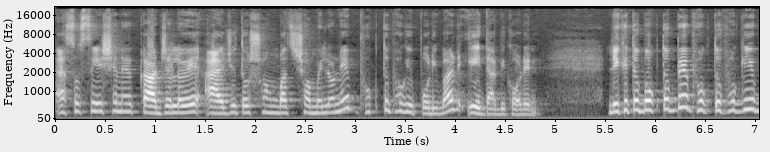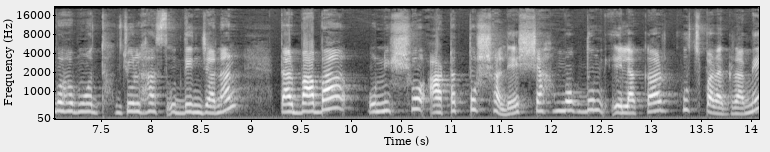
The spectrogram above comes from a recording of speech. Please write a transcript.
অ্যাসোসিয়েশনের কার্যালয়ে আয়োজিত সংবাদ সম্মেলনে ভুক্তভোগী পরিবার এ দাবি করেন। লিখিত বক্তব্যে ভুক্তভোগী মোহাম্মদ জুলহাস উদ্দিন জানান, তার বাবা উনিশশো আটাত্তর সালে শাহ মকদুম এলাকার কুচপাড়া গ্রামে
